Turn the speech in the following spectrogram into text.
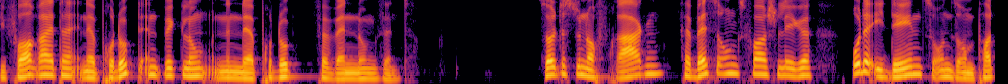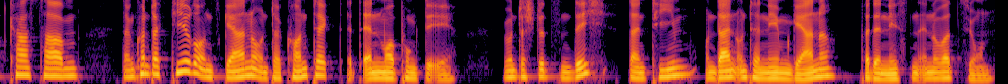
die Vorreiter in der Produktentwicklung und in der Produktverwendung sind. Solltest du noch Fragen, Verbesserungsvorschläge oder Ideen zu unserem Podcast haben, dann kontaktiere uns gerne unter contact@enmore.de. Wir unterstützen dich, dein Team und dein Unternehmen gerne bei der nächsten Innovation.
